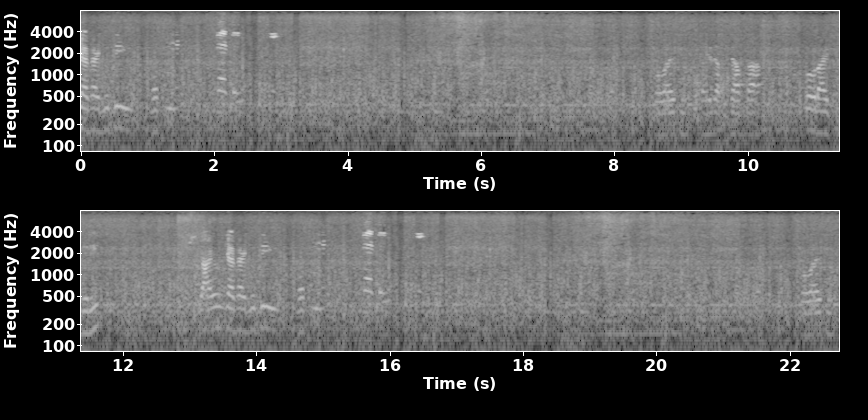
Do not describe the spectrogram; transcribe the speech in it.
জায়ুল জায়গায় যদি গতি সবাই কিন্তু হয়ে যাচ্ছে আমরা তো রাইড করি জায়ুল জায়গায় যদি গতি সবাই কিন্তু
